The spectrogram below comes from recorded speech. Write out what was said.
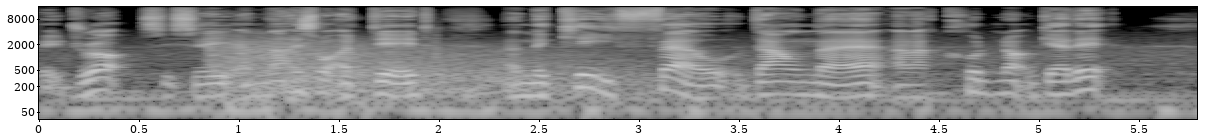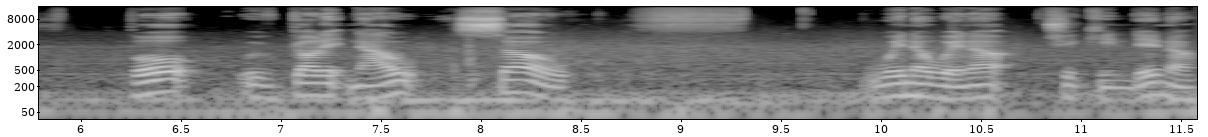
it drops, you see, and that is what I did. And the key fell down there and I could not get it. But we've got it now. So, winner winner chicken dinner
